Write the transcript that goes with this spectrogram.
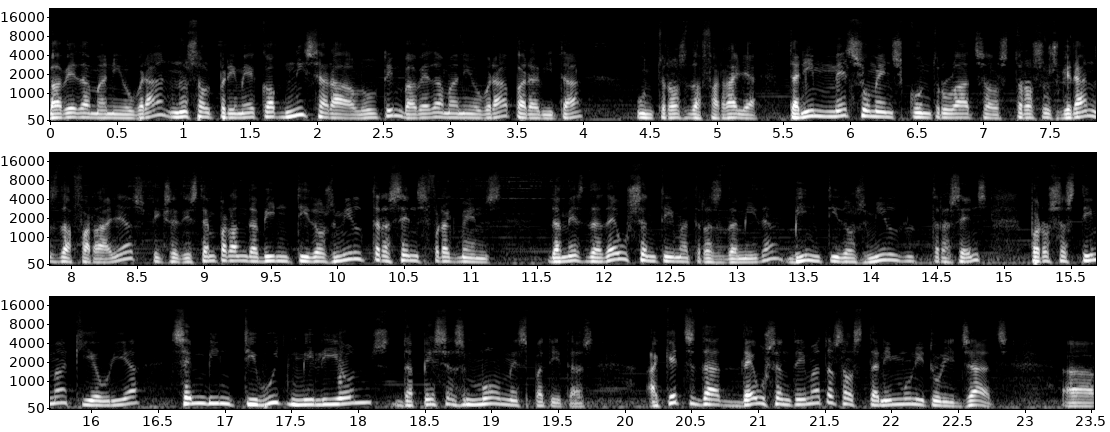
va haver de maniobrar, no és el primer cop ni serà l'últim, va haver de maniobrar per evitar un tros de ferralla. Tenim més o menys controlats els trossos grans de ferralles, fixa't, estem parlant de 22.300 fragments de més de 10 centímetres de mida, 22.300, però s'estima que hi hauria 128 milions de peces molt més petites. Aquests de 10 centímetres els tenim monitoritzats. Uh,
